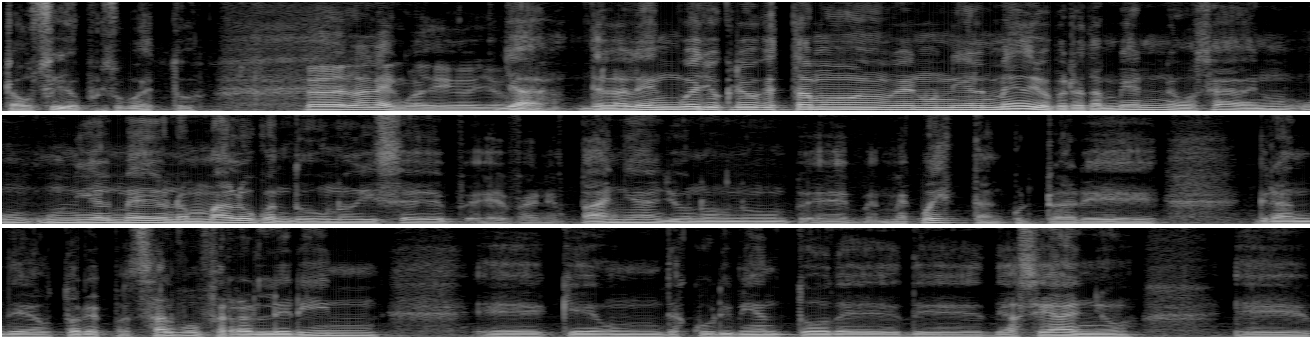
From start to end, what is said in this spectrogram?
traducidos por supuesto. Pero de la lengua, digo yo. Ya, de la lengua yo creo que estamos en un nivel medio, pero también, o sea, en un, nivel medio no es malo cuando uno dice, eh, en España yo no, no eh, me cuesta encontrar grandes autores, salvo Ferrer Lerín, que es un descubrimiento de, de hace años. Eh,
